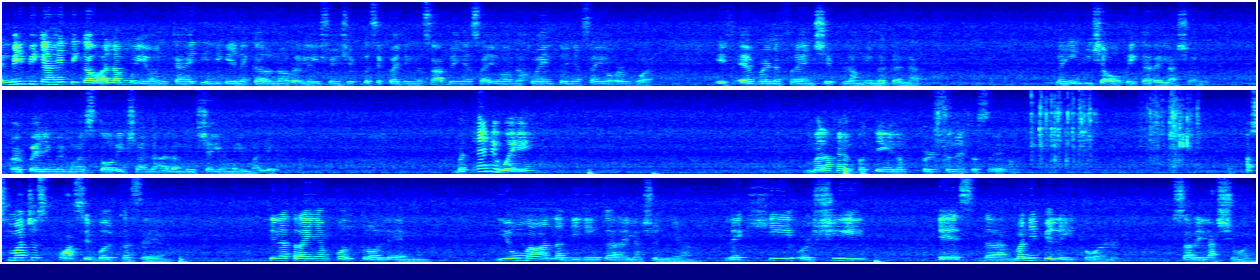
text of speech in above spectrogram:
And maybe kahit ikaw alam mo yon kahit hindi kayo nagkaroon ng relationship, kasi pwedeng nasabi niya sa'yo, nakwento niya sa'yo or what, if ever na friendship lang yung naganap, na hindi siya okay karelasyon. Or pwedeng may mga story siya na alam mo siya yung may mali. But anyway, malaki ang pagtingin ng person na ito sa'yo. As much as possible kasi, tinatry niyang kontrolin yung mga nagiging karelasyon niya. Like, he or she is the manipulator sa relasyon.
